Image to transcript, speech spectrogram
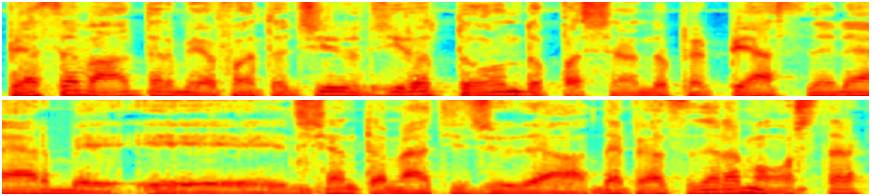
piazza Walter, abbiamo fatto giro giro tondo, passando per Piazza delle Erbe e siamo tornati giù da, da Piazza della Mostra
